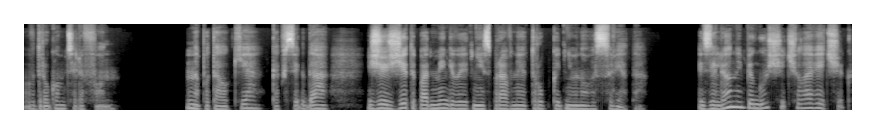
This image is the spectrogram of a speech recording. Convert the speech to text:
в другом телефон. На потолке, как всегда, жужжит и подмигивает неисправная трубка дневного света зеленый бегущий человечек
